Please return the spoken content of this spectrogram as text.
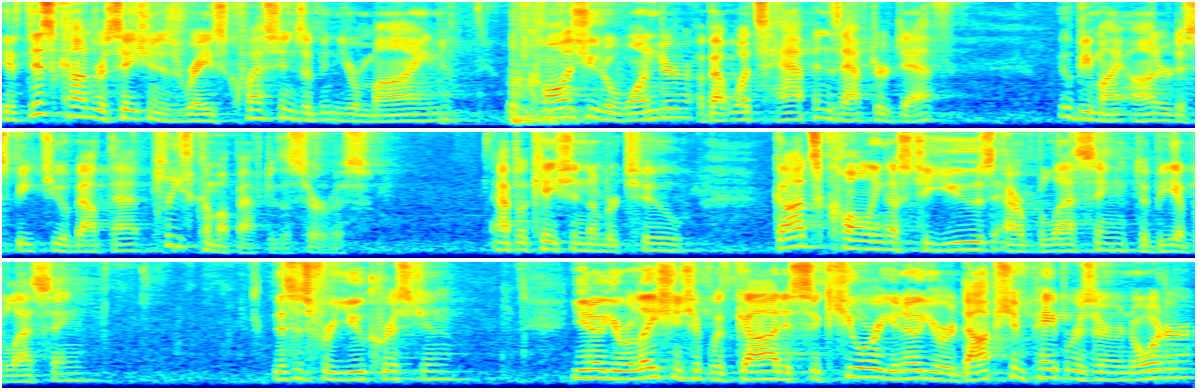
If this conversation has raised questions in your mind or caused you to wonder about what happens after death, it would be my honor to speak to you about that. Please come up after the service. Application number two God's calling us to use our blessing to be a blessing. This is for you, Christian. You know, your relationship with God is secure. You know, your adoption papers are in order.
